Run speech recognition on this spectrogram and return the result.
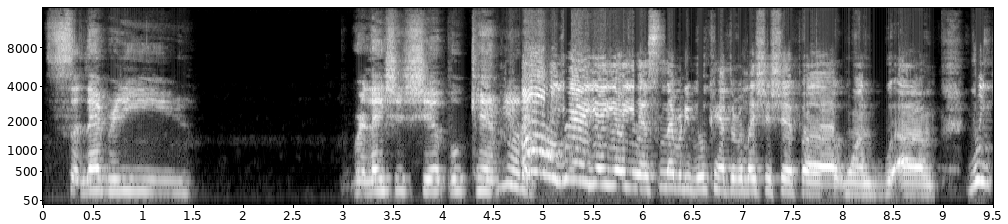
Celebrity Relationship Boot Camp. You know that. Oh yeah, yeah, yeah, yeah. Celebrity Boot Camp, the relationship uh one. Um, we,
